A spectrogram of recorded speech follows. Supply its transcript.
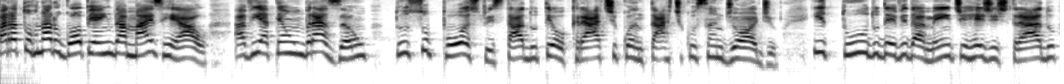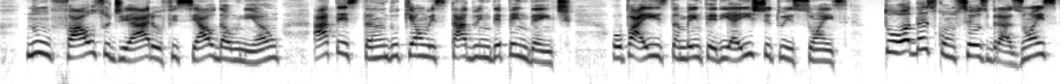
Para tornar o golpe ainda mais real, havia até um brasão do suposto Estado teocrático antártico San Giorgio e tudo devidamente registrado num falso diário oficial da União, atestando que é um Estado independente. O país também teria instituições, todas com seus brasões,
